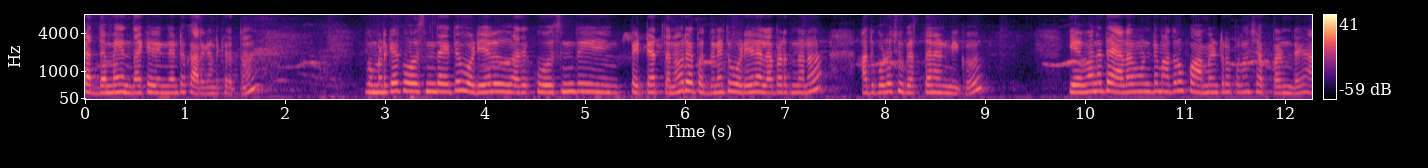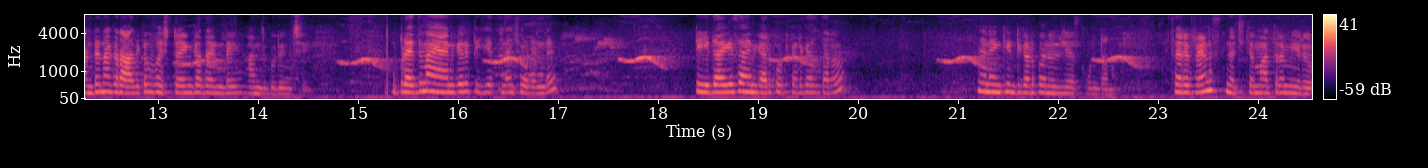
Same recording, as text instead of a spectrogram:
పెద్దమ్మ ఇందాక ఏంటంటే ఒక అరగంట క్రితం. గుమ్మడికాయ కోసింది అయితే వడియాలు అదే కోసింది పెట్టేస్తాను. రేపు పొద్దునైతే వడియాలు ఎలా పెడుతున్నానో అది కూడా చూపిస్తానండి మీకు. ఏమైనా తేడా ఉంటే మాత్రం కామెంట్ రూపంలో చెప్పండి. అంటే నాకు రాదు ఫస్ట్ టైం కదండి అందు గురించి ఇప్పుడైతే మా ఆయన గారు టీ ఇస్తున్నాను చూడండి. టీ తాగేసి ఆయన గారు కొట్టుకడికి వెళ్తారు. నేను ఇంక ఇంటికాడ పనులు చేసుకుంటాను. సరే ఫ్రెండ్స్ నచ్చితే మాత్రం మీరు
